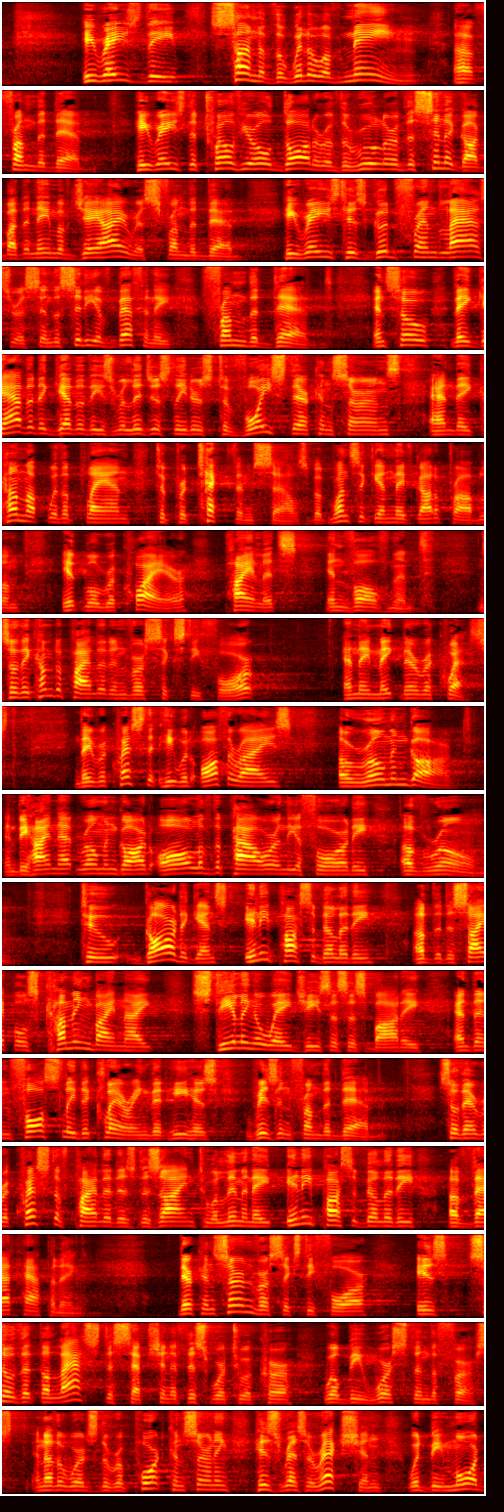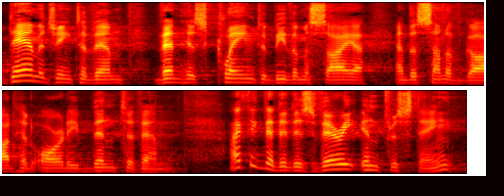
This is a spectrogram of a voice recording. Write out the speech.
he raised the son of the widow of Nain uh, from the dead. He raised the 12 year old daughter of the ruler of the synagogue by the name of Jairus from the dead. He raised his good friend Lazarus in the city of Bethany from the dead. And so they gather together, these religious leaders, to voice their concerns, and they come up with a plan to protect themselves. But once again, they've got a problem. It will require Pilate's involvement. And so they come to Pilate in verse 64, and they make their request. They request that he would authorize a Roman guard, and behind that Roman guard, all of the power and the authority of Rome to guard against any possibility of the disciples coming by night, stealing away Jesus' body, and then falsely declaring that he has risen from the dead. So their request of Pilate is designed to eliminate any possibility of that happening. Their concern, verse 64, is so that the last deception, if this were to occur, will be worse than the first. In other words, the report concerning his resurrection would be more damaging to them than his claim to be the Messiah and the Son of God had already been to them. I think that it is very interesting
